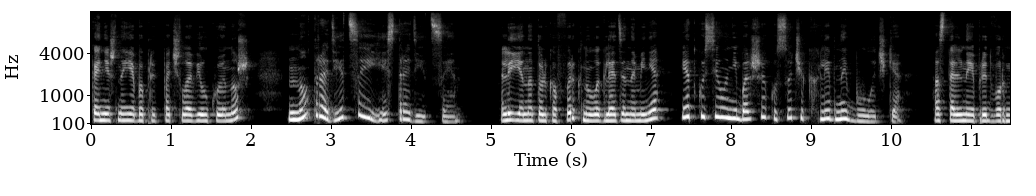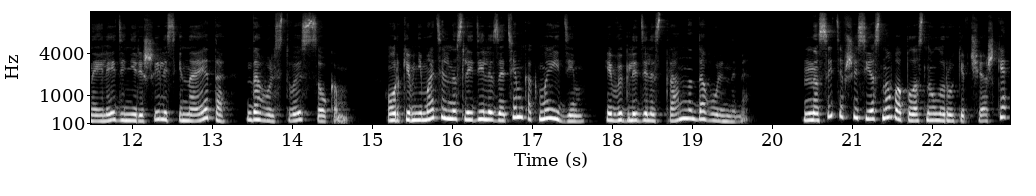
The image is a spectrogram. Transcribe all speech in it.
Конечно, я бы предпочла вилку и нож, но традиции есть традиции. Лиена только фыркнула, глядя на меня, и откусила небольшой кусочек хлебной булочки. Остальные придворные леди не решились и на это – довольствуясь соком. Орки внимательно следили за тем, как мы едим, и выглядели странно довольными. Насытившись, я снова ополоснула руки в чашке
